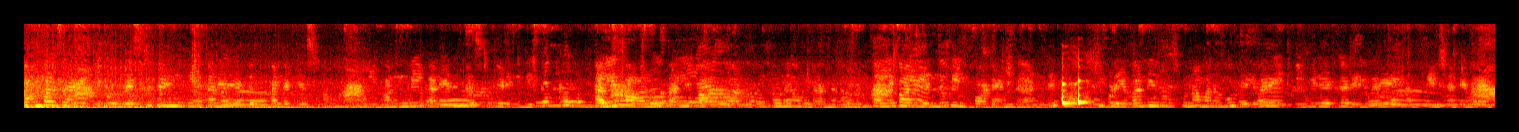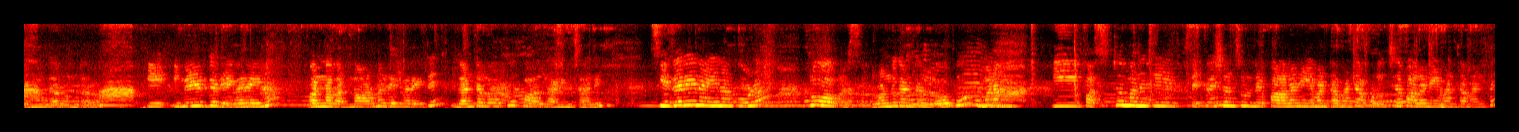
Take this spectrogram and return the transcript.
కంపల్సరీ. ఇప్పుడు బ్రెస్ట్ ఫీడింగ్ వీక్ అనేది కండక్ట్ చేస్తున్నాం మనం? ఈ వన్ వీక్ అనేది బ్రెస్ట్ ఫీడింగ్ వీక్ తల్లిపాలు తల్లిపాలు అనుకుంటూనే ఉంటాం కదా మనం. తల్లిపాలు ఎందుకు ఇంపార్టెంట్ అంటే ఇప్పుడు ఎవరిని చూసుకున్నా మనము డెలివరీ ఇమీడియట్గా డెలివరీ అయిన పేషెంట్ ఎవరైతే మదర్ ఉంటారో ఈ ఇమీడియట్గా డెలివరీ అయిన వన్ అవర్ నార్మల్ డెలివరీ అయితే గంటలోపు పాలు తాగించాలి. సిజరీన్ అయినా కూడా టూ అవర్స్ రెండు గంటల లోపు మనం ఈ ఫస్ట్ మనకి సెక్రేషన్స్ ఉండే పాలని ఏమంటామంటే అప్పుడు వచ్చే పాలను ఏమంటామంటే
